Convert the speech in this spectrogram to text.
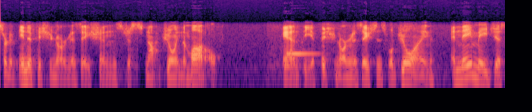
sort of inefficient organizations just not join the model, and the efficient organizations will join, and they may just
